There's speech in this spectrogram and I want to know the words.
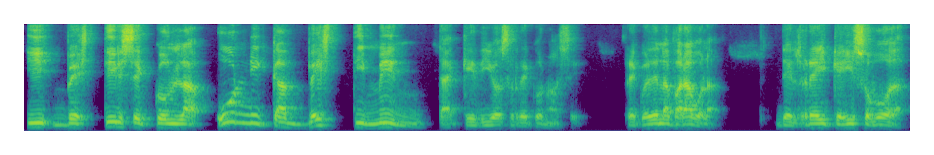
y vestirse con la única vestimenta que Dios reconoce. Recuerden la parábola del rey que hizo boda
